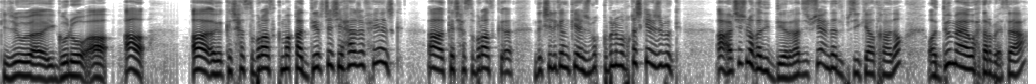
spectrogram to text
كيجيو آه، يقولوا آه آه آه كتحس براسك ما قاد دير حتى شي حاجة في حياتك. آه كتحس براسك آه، داكشي اللي كان كيعجبك قبل ما بقاش كيعجبك. آه عرفتي شنو غادي دير؟ غادي تمشي عند هذا ال psychiatre هذا وغدو معاه واحد ربع ساعة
